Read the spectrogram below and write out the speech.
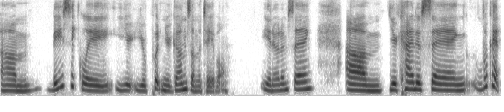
um, basically you're, you're, putting your guns on the table. You know what I'm saying? Um, you're kind of saying, look at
